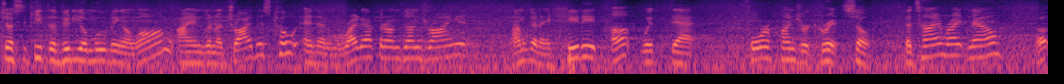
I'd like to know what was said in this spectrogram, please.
Just to keep the video moving along, I am gonna dry this coat and then right after I'm done drying it, I'm gonna hit it up with that 400 grit. So the time right now, oh,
